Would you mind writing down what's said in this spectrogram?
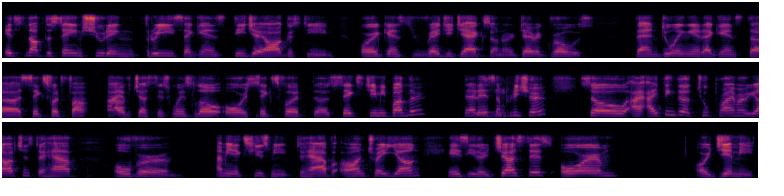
it's not the same shooting threes against DJ Augustin or against Reggie Jackson or Derrick Rose than doing it against uh, six foot five Justice Winslow or six foot uh, six Jimmy Butler. That mm-hmm. is, I'm mm-hmm. pretty sure. So I, I, think the two primary options to have over, I mean, excuse me, to have on Trae Young is either Justice or or Jimmy.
